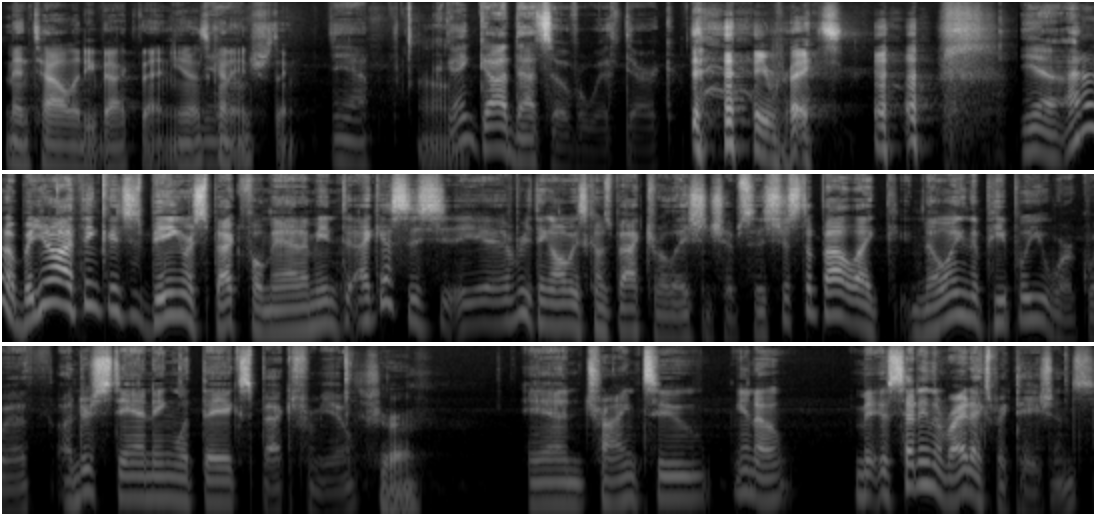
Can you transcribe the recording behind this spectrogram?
mentality back then. You know, it's kind of interesting. yeah. Um, Thank God that's over with, Derek. right. Yeah, I don't know, but you know, I think it's just being respectful, man. I mean, I guess it's, everything always comes back to relationships. It's just about like knowing the people you work with, understanding what they expect from you, sure. and trying to, you know, setting the right expectations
